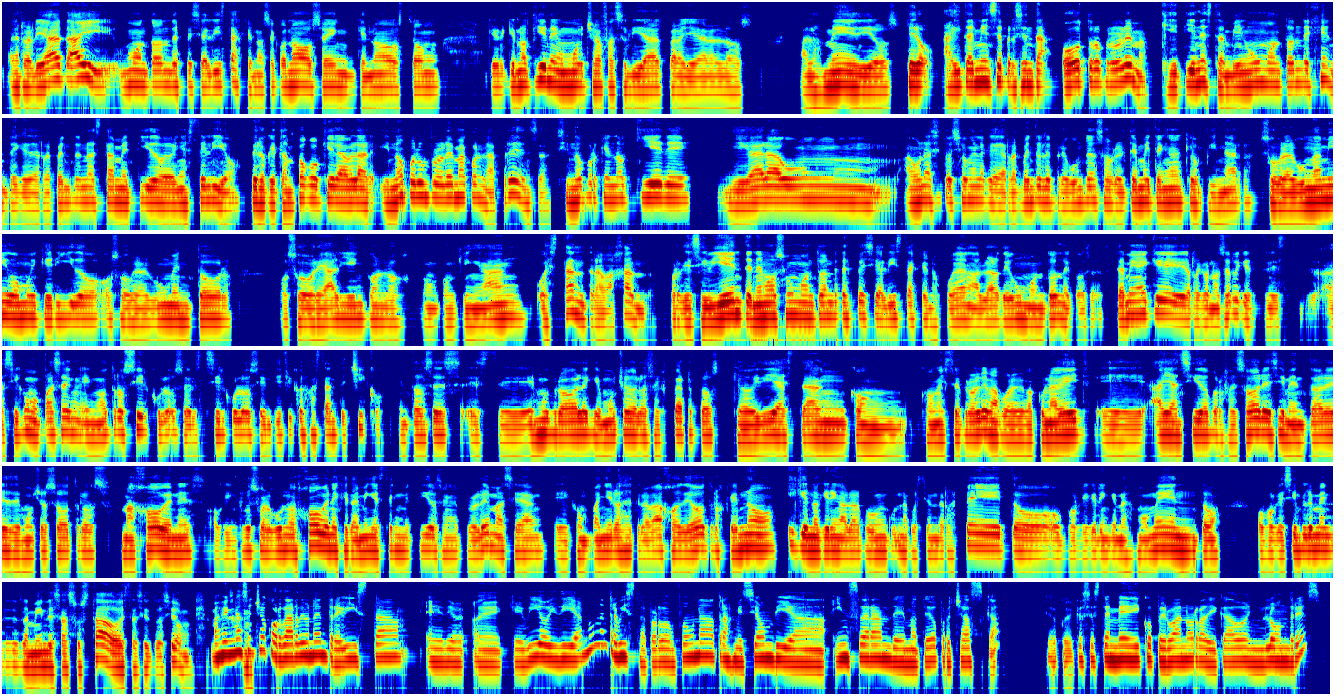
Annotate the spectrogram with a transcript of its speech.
en realidad hay un montón de especialistas que no se conocen, que no son, que, no tienen mucha facilidad para llegar a los, a los medios, pero ahí también se presenta otro problema, que tienes también un montón de gente que de repente no está metido en este lío, pero que tampoco quiere hablar, y no por un problema con la prensa, sino porque no quiere llegar a, un, a una situación en la que de repente le pregunten sobre el tema y tengan que opinar sobre algún amigo muy querido o sobre algún mentor o sobre alguien con, los, con, con quien han o están trabajando. Porque si bien tenemos un montón de especialistas que nos puedan hablar de un montón de cosas, también hay que reconocer que así como pasa en, otros círculos, el círculo científico es bastante chico. Entonces, este, es muy probable que muchos de los expertos que hoy día están con, con este problema por el vacuna gate eh, hayan sido profesores y mentores de muchos otros más jóvenes o que incluso algunos jóvenes que también estén metidos en el problema sean eh, compañeros de trabajo de otros que no y que no quieren hablar por una cuestión de respeto o porque creen que no es momento o porque simplemente también les ha asustado esta situación. Más bien me has hecho acordar de una entrevista eh, eh, que vi hoy día, no una entrevista, perdón, fue una transmisión vía Instagram de Mateo Prochaska, creo que es este médico peruano radicado en Londres,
